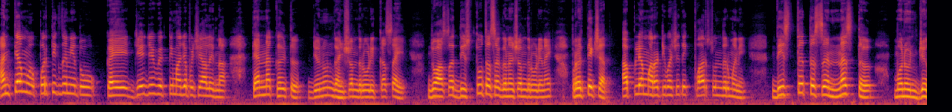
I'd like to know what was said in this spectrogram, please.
आणि त्यामुळं प्रत्येकजण येतो काय जे जे व्यक्ती माझ्यापाशी आले ना त्यांना कळतं जनून घनश्याम दरोडे कसा आहे? जो असा दिसतो तसा घनश्याम दरोडे नाही. प्रत्यक्षात आपल्या मराठी भाषेत एक फार सुंदर म्हणे दिसतं तसं नसतं म्हणून जग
